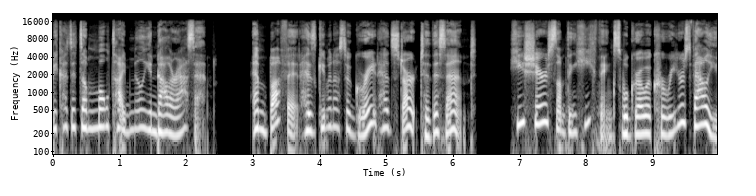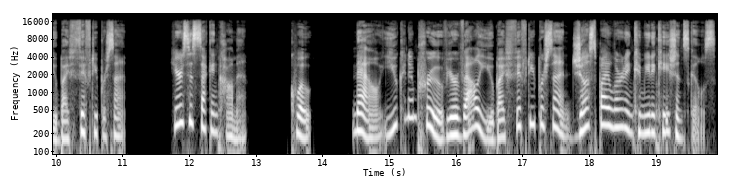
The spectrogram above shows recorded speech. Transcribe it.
because it's a multi million dollar asset. And Buffett has given us a great head start to this end. He shares something he thinks will grow a career's value by 50%. Here's his second comment Quote, now you can improve your value by 50% just by learning communication skills,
